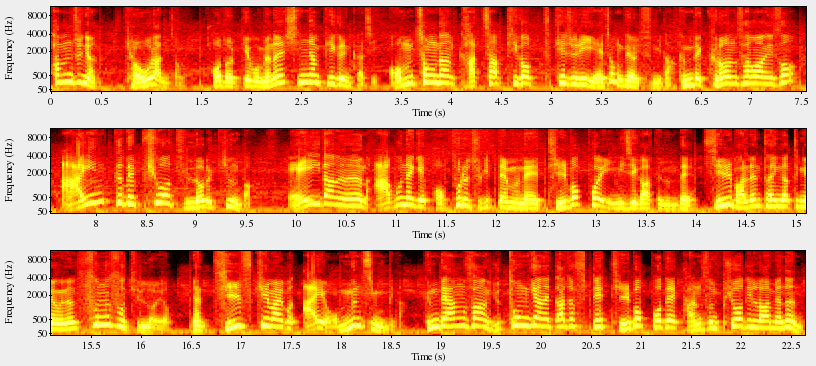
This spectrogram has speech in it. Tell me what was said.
3주년 겨울 안정. 더 넓게 보면은 신년 피그림까지 엄청난 가차 픽업 스케줄이 예정되어 있습니다. 근데 그런 상황에서 아인급의 퓨어 딜러를 키운다. 에이다는 아군에게 버프를 주기 때문에 딜 버퍼의 이미지가 되는데 딜 발렌타인 같은 경우에는 순수 딜러예요. 그냥 딜 스킬 말고는 아예 없는 친구입니다. 근데 항상 유통기한을 따졌을 때 딜버퍼 대 단순 퓨어 딜러 하면은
